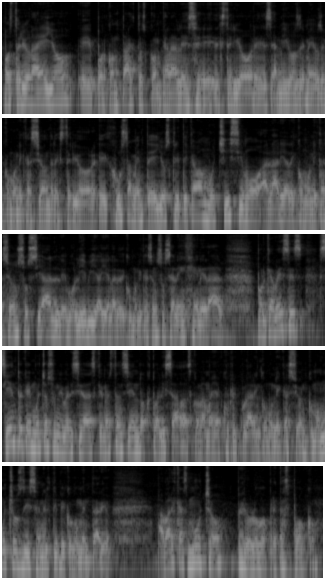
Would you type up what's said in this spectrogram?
Posterior a ello, eh, por contactos con canales eh, exteriores, amigos de medios de comunicación del exterior, eh, justamente ellos criticaban muchísimo al área de comunicación social de Bolivia y al área de comunicación social en general, porque a veces siento que hay muchas universidades que no están siendo actualizadas con la malla curricular en comunicación, como muchos dicen el típico comentario, abarcas mucho, pero luego apretas poco.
